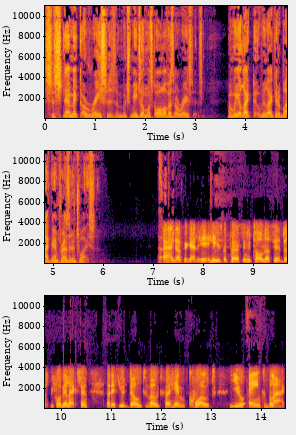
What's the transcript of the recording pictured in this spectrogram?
systemic racism, which means almost all of us are racist, and we elect we elected a black man president twice. And don't forget, he, he's the person who told us just before the election that if you don't vote for him, quote, you ain't black.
